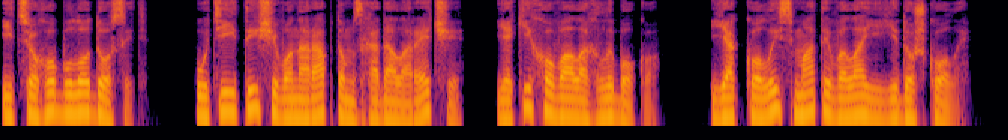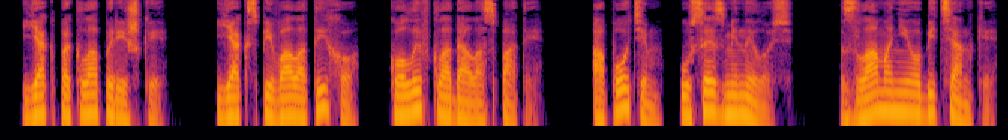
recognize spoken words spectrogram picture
І цього було досить. У тій тиші вона раптом згадала речі, які ховала глибоко. Як колись мати вела її до школи, як пекла пиріжки, як співала тихо, коли вкладала спати. А потім усе змінилось. Зламані обіцянки,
